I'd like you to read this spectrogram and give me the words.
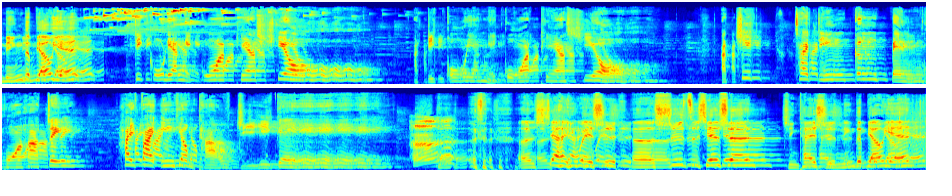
您的表演。啊！啲姑娘的歌听少，啊！七彩灯光变化多，害怕影响头一个。呃，呃，下一位是呃狮子先生，请开始您的表演。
